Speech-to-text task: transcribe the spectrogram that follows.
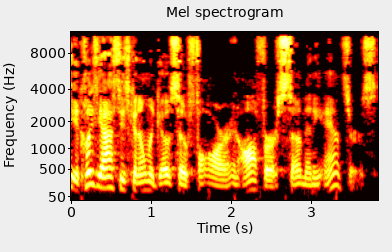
See, Ecclesiastes can only go so far and offer so many answers.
